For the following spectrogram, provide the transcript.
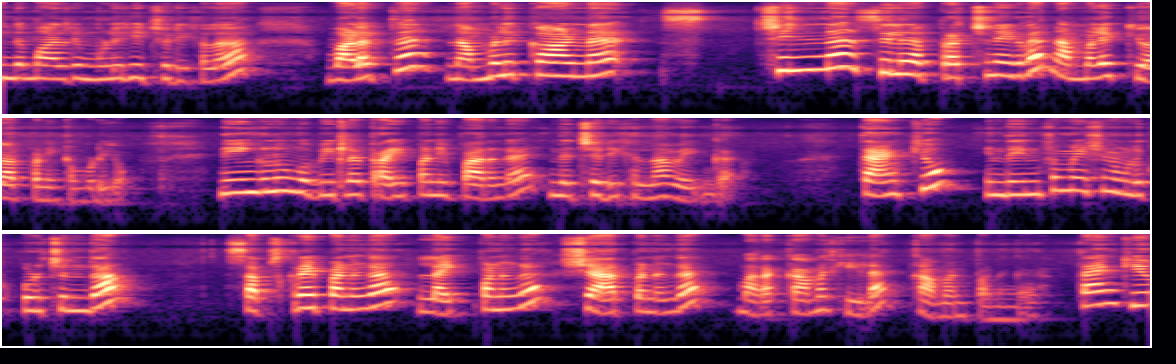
இந்த மாதிரி மூலிகை செடிகளை வளர்த்து நம்மளுக்கான சின்ன சில பிரச்சனைகளை நம்மளே க்யூர் பண்ணிக்க முடியும். நீங்களும் உங்கள் வீட்டில் ட்ரை பண்ணி பாருங்கள் இந்த செடிகள்லாம் வைங்க. தேங்க்யூ இந்த இன்ஃபர்மேஷன் உங்களுக்கு பிடிச்சிருந்தா சப்ஸ்கிரைப் பண்ணுங்கள் லைக் பண்ணுங்கள் ஷேர் பண்ணுங்கள் மறக்காமல் கீழே கமெண்ட் பண்ணுங்கள் தேங்க்யூ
